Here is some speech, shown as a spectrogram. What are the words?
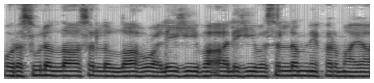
और रसूल अल्लाह सल्लल्लाहु अलैहि वसल्लम ने फरमाया,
